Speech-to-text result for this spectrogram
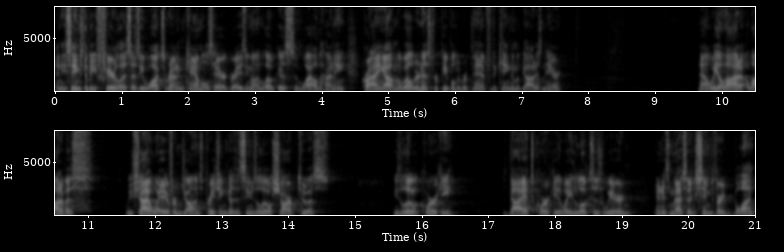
And he seems to be fearless as he walks around in camel's hair, grazing on locusts and wild honey, crying out in the wilderness for people to repent, for the kingdom of God is near. Now, we, a lot, a lot of us, we shy away from John's preaching because it seems a little sharp to us. He's a little quirky. His diet's quirky, the way he looks is weird, and his message seems very blunt,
